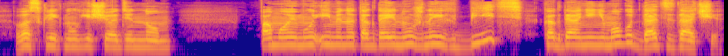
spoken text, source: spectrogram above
— воскликнул еще один ном. «По-моему, именно тогда и нужно их бить, когда они не могут дать сдачи.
